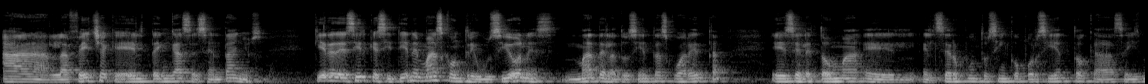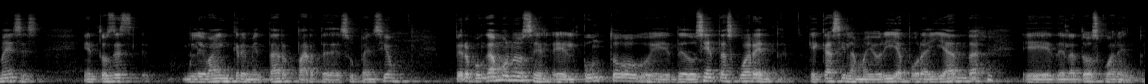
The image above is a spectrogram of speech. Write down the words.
a la fecha que él tenga 60 años. Quiere decir que si tiene más contribuciones, más de las 240, eh, se le toma el, el 0.5% cada seis meses. Entonces le va a incrementar parte de su pensión pero pongámonos el, punto eh, de 240, que casi la mayoría por ahí anda eh, de las 240.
